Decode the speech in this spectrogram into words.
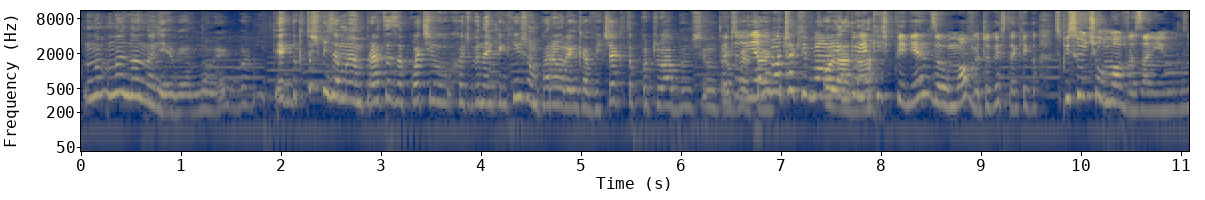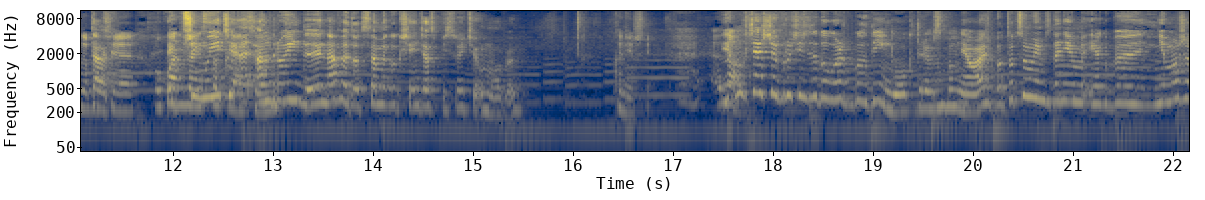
No, no, no, no nie wiem, no jakby, jakby ktoś mi za moją pracę zapłacił choćby najpiękniejszą parę rękawiczek, to poczułabym się trochę Znaczy, ja tak bym oczekiwała olana. jakby jakichś pieniędzy, umowy, czegoś takiego. Spisujcie umowę, zanim zrobicie Tak. układ Jak przyjmujecie androidy, nawet od samego księcia spisujcie umowy. Koniecznie. Ja No, bym chciała jeszcze wrócić do tego worldbuildingu, o którym wspomniałaś, bo to, co moim zdaniem jakby nie może,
